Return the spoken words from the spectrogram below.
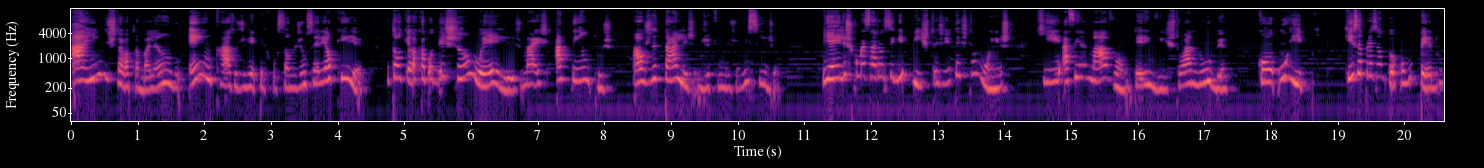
ainda estava trabalhando em um caso de repercussão de um serial killer. Então aquilo acabou deixando eles mais atentos aos detalhes de crimes de homicídio. E aí eles começaram a seguir pistas de testemunhas que afirmavam terem visto a Núbia com um hippie que se apresentou como Pedro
